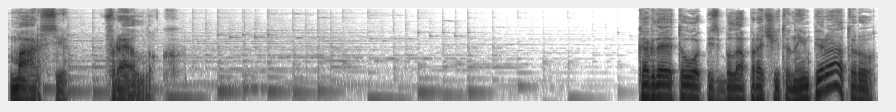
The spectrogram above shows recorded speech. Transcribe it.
Марси Фреллок. Когда эта опись была прочитана императору,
